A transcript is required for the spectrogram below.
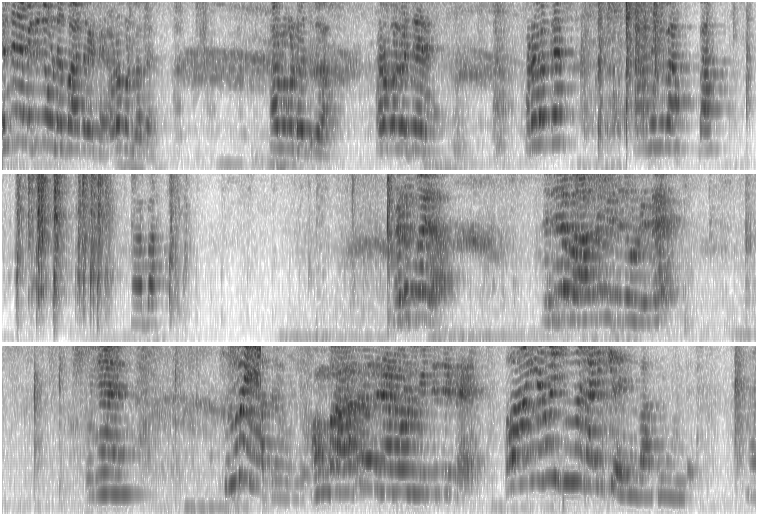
എന്തിനാ മിറ്റത്ത് കൊണ്ട് പാത്രം ഇട്ടെ? അവിടെ കൊണ്ടുവെക്ക് അവിടെ കൊണ്ട് വെച്ചിട്ട് വാ. അവിടെ കൊണ്ട് വെച്ചേരെ. അവിടെ വെക്ക. ആ നീ വാ വാ. ആ വാ. എവിടെ പോയതാ. എന്തിനാ പാത്രം മിറ്റത്ത് കൊണ്ടിട്ടെ കുഞ്ഞേ. ചുമ്മാ പാത്രം അവൻ പാത്രം എന്തിനാണ് കൊണ്ട് മിറ്റത്തിട്ടെ ഓ ഞങ്ങൾ ചുമ്മാ കളിക്കുമായിരുന്നു പാത്രം കൊണ്ട്. ആ.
